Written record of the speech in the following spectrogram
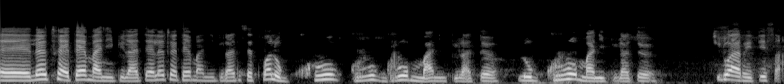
euh, l'autre était manipulateur, l'autre était manipulateur. C'est toi le gros, gros, gros manipulateur. Le gros manipulateur. Tu dois arrêter ça.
